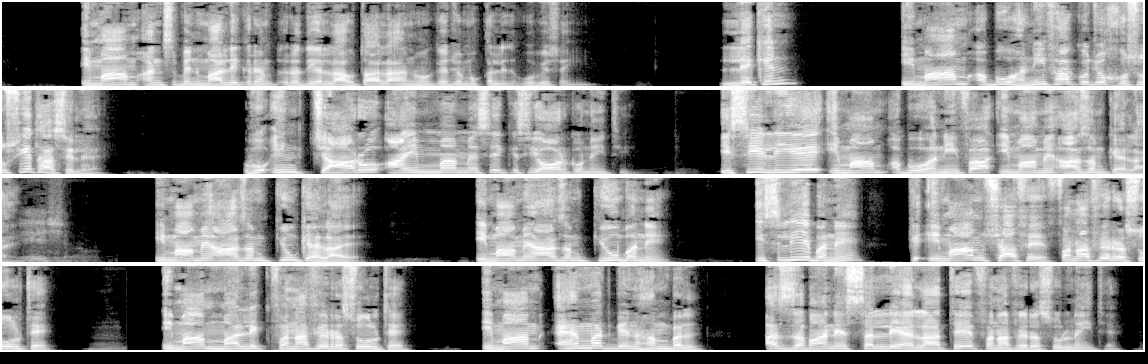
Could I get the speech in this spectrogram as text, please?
امام انس بن مالک رضی اللہ تعالیٰ عنہ کے جو مقلد، وہ بھی صحیح ہیں۔ لیکن امام ابو حنیفہ کو جو خصوصیت حاصل ہے، وہ ان چاروں آئمہ میں سے کسی اور کو نہیں تھی۔ اسی لیے امام ابو حنیفہ امام اعظم کہلائے۔ امام اعظم کیوں کہلائے؟ امام اعظم کیوں بنے؟ اس لیے بنے کہ امام شاف فناف رسول تھے۔ امام مالک فناف رسول تھے۔ امام احمد بن حمبل از زبان صلی اللہ تھے، فناف رسول نہیں تھے۔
